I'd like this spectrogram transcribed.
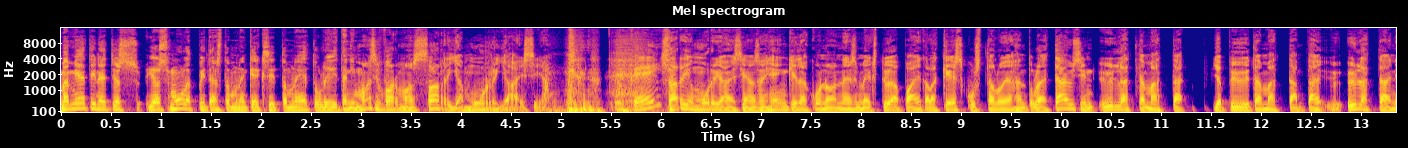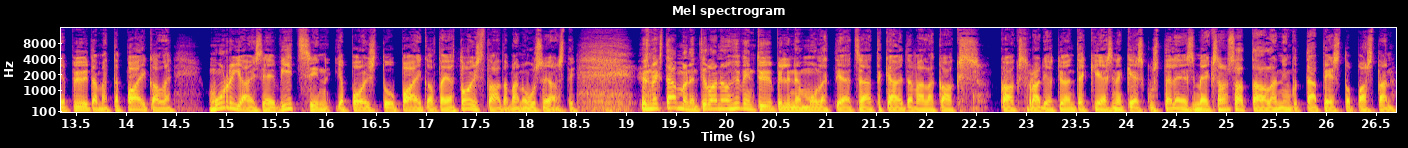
Mä mietin, että jos, jos mulle pitäisi tämmöinen keksiä tämmöinen etuliite, niin mä olisin varmaan sarjamurjaisia. Okei. Okay. Sarjamurjaisia on se henkilö, kun on esimerkiksi työpaikalla keskustelu ja hän tulee täysin yllättämättä ja pyytämättä, tai yllättäen ja pyytämättä paikalle, murjaisee vitsin ja poistuu paikalta ja toistaa tämän useasti. Esimerkiksi tämmöinen tilanne on hyvin tyypillinen mulle, tiedätkö, että käytävällä kaksi, kaksi radiotyöntekijää sinne keskustelee esimerkiksi. On saattaa olla niin kuin tämä pestopastan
